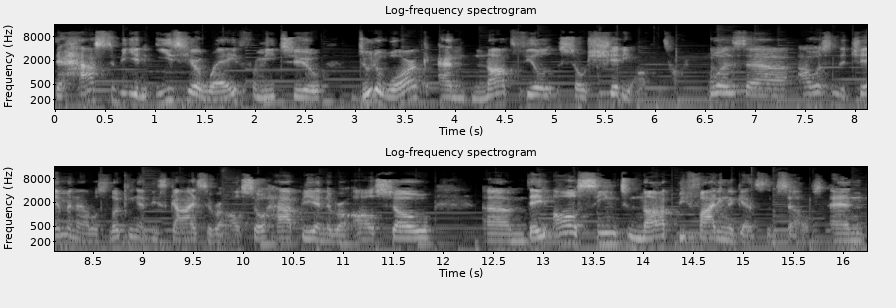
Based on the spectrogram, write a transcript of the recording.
there has to be an easier way for me to do the work and not feel so shitty all the time was uh, I was in the gym and I was looking at these guys. They were all so happy and they were all so. Um, they all seemed to not be fighting against themselves. And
